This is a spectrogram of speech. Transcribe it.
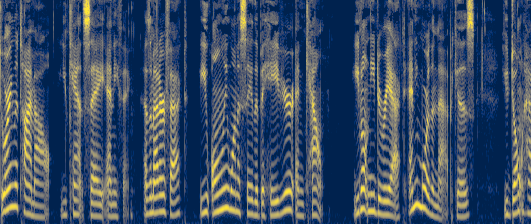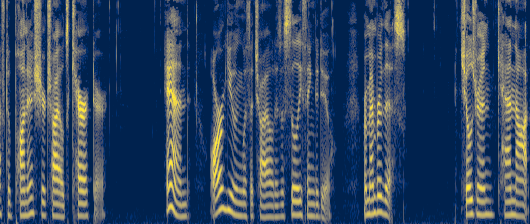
During the timeout, you can't say anything. As a matter of fact, you only want to say the behavior and count. You don't need to react any more than that because you don't have to punish your child's character. And arguing with a child is a silly thing to do. Remember this children cannot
